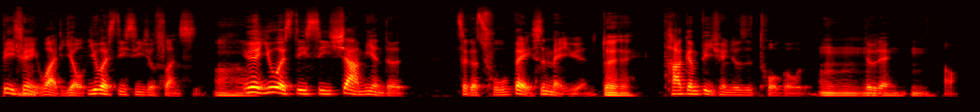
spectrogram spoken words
币圈以外的有 USDC 就算是，嗯，因为 USDC 下面的这个储备是美元，对对，它跟币圈就是脱钩的。嗯嗯，对不对嗯好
